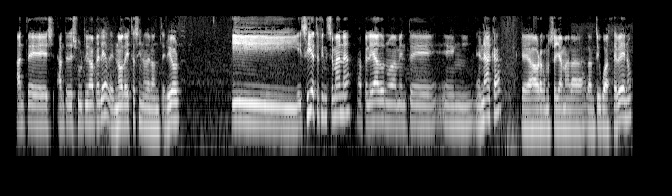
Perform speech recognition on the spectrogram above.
antes, antes de su última pelea, de, no de esta, sino de la anterior. Y sí, este fin de semana ha peleado nuevamente en, en ACA, que es ahora como se llama la, la antigua ACB, ¿no?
